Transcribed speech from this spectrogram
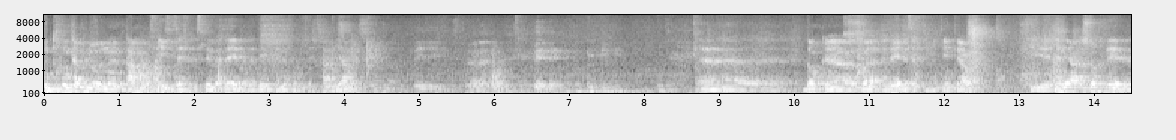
ندخلوا نكملوا نتعمقوا فيه في سيف الاسلام هذايا ماذا بيا كان نفهم كيفاش قاعد يعمل آه، دونك آه، فوالا هذايا لي زاكتيفيتي نتاعو في لهنا على شنو خذا آه،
